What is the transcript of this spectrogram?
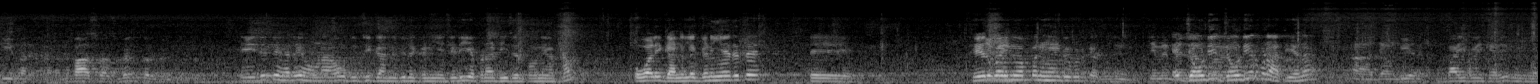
ਕੀ ਫ਼ਰਕ ਹੈ? ਬਸ ਬਸ ਬਿਲਕੁਲ ਬਿਲਕੁਲ। ਤੇ ਇਹਦੇ ਤੇ ਹਲੇ ਹੋਣਾ ਉਹ ਦੂਜੀ ਗਨ ਵੀ ਲੱਗਣੀ ਹੈ ਜਿਹੜੀ ਆਪਣਾ ਡੀਜ਼ਲ ਪਾਉਨੇ ਆਪਾਂ। ਉਹ ਵਾਲੀ ਗਨ ਲੱਗਣੀ ਹੈ ਇਹਦੇ ਤੇ ਤੇ ਫੇਰ ਬਾਈ ਨੂੰ ਆਪਾਂ ਨੇ ਹੈਂਡ ਓਵਰ ਕਰ ਦਿੰਦੇ ਹਾਂ। ਜਿਵੇਂ ਇਹ ਜੌਂਡੀਅਰ ਜੌਂਡੀਅਰ ਬਣਾਤੀ ਹੈ ਨਾ? ਹਾਂ ਜੌਂਡੀਅਰ। ਬਾਈ ਬਾਈ ਕਹਿੰਦੀ ਦੁਨੀਆ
